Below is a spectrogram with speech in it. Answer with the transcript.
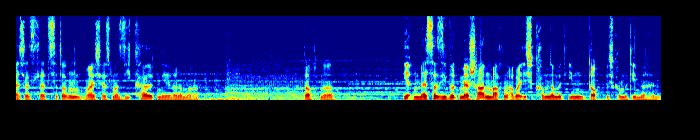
Erst als letzter, dann mache ich erstmal sie kalt. Nee, warte mal. Doch, ne? Die hat ein Messer, sie wird mehr Schaden machen, aber ich komme da mit ihm, doch, ich komme mit ihm dahin.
